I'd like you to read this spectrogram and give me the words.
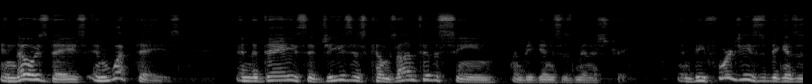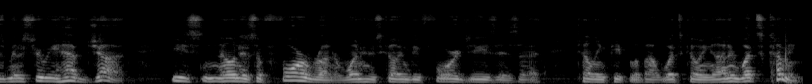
In those days, in what days? In the days that Jesus comes onto the scene and begins his ministry. And before Jesus begins his ministry, we have John. He's known as a forerunner, one who's going before Jesus, uh, telling people about what's going on and what's coming.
